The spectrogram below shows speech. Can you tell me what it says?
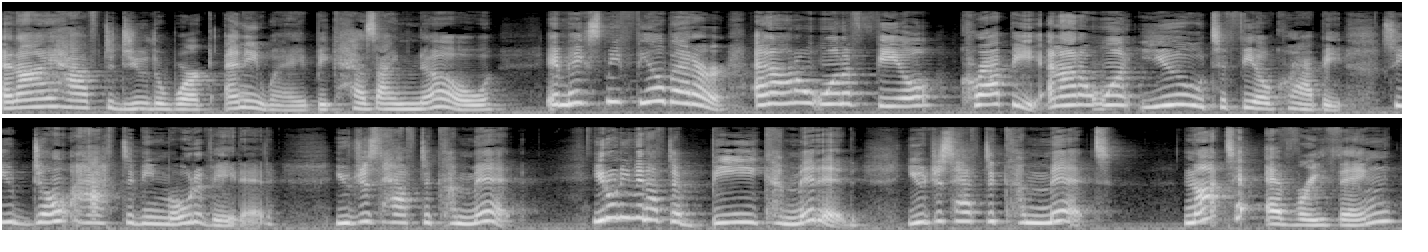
And I have to do the work anyway because I know It makes me feel better. And I don't want to feel crappy. And I don't want you to feel crappy. So you don't have to be motivated. You just have to commit. You don't even have to be committed. You just have to commit, not to everything,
